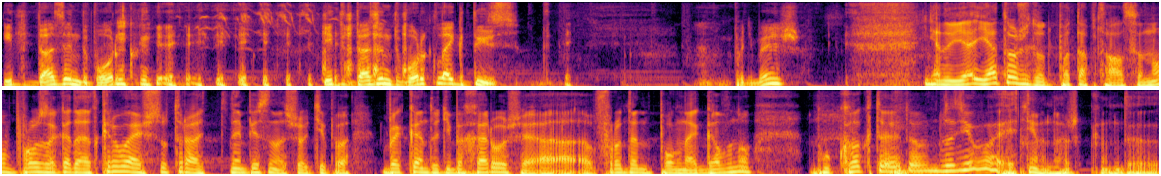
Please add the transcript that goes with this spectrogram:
it doesn't work. It doesn't work like this. Понимаешь? Не, ну я, я тоже тут потоптался. Но просто когда открываешь с утра, написано, что типа бэкэнд у тебя хороший, а фронтенд полное говно. Ну, как-то это задевает немножко. Да.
